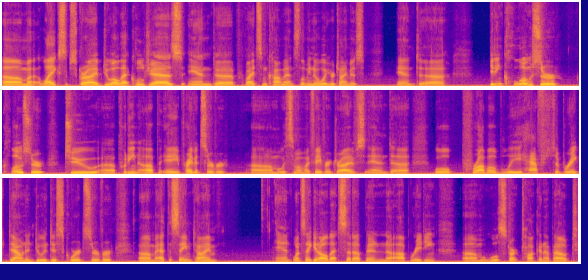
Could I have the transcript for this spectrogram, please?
Um, like, subscribe, do all that cool jazz, and uh, provide some comments. Let me know what your time is, and uh, getting closer, closer to uh, putting up a private server um, with some of my favorite drives, and uh, we'll probably have to break down and do a Discord server um, at the same time. And once I get all that set up and uh, operating, um, we'll start talking about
